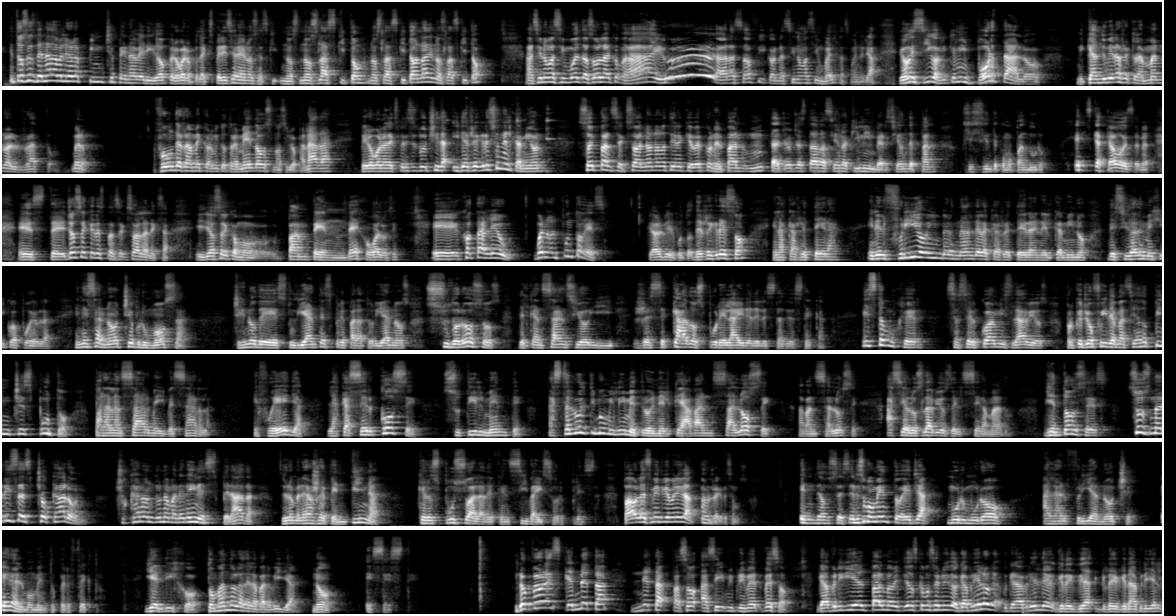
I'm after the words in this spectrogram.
entonces de nada valió la pinche pena haber ido, pero bueno, pues la experiencia nos, nos, nos las quitó, nos las quitó, nadie nos las quitó. Así nomás sin vueltas, hola, ay, uh, ahora Sofi con así nomás sin vueltas. Bueno, ya, yo me sigo, a mí qué me importa, lo, ni que anduviera reclamando al rato. Bueno, fue un derrame económico tremendo, no sirvió para nada, pero bueno, la experiencia estuvo chida. Y de regreso en el camión, soy pansexual, no, no, no tiene que ver con el pan. Mm, yo ya estaba haciendo aquí mi inversión de pan, sí se siente como pan duro. es que acabo de cenar. Este, yo sé que eres pansexual, Alexa. Y yo soy como pan pendejo o algo así. Eh, J. Leu. Bueno, el punto es. Que olvidé el punto. De regreso en la carretera. En el frío invernal de la carretera. En el camino de Ciudad de México a Puebla. En esa noche brumosa. Lleno de estudiantes preparatorianos sudorosos del cansancio y resecados por el aire del Estadio Azteca. Esta mujer se acercó a mis labios porque yo fui demasiado pinches puto para lanzarme y besarla. Y fue ella la que acercóse sutilmente hasta el último milímetro en el que avanzalóse, avanzalóse hacia los labios del ser amado. Y entonces sus narices chocaron, chocaron de una manera inesperada, de una manera repentina, que los puso a la defensiva y sorpresa. Paula Smith, bienvenida. Regresemos. Entonces, en ese momento ella murmuró a la fría noche. Era el momento perfecto. Y él dijo, tomándola de la barbilla, no, es este. Lo peor es que neta, neta pasó así mi primer beso. Gabriel Palma 22, ¿cómo se ha unido? Gabriel Gabriel de Gabriel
